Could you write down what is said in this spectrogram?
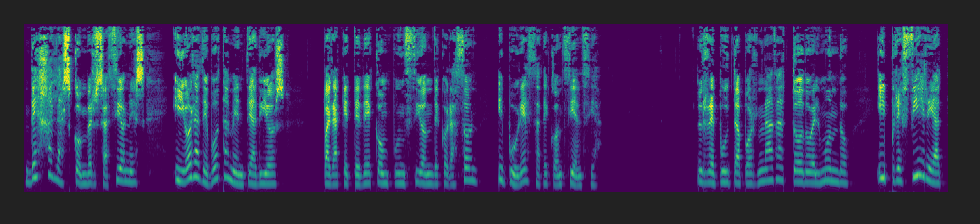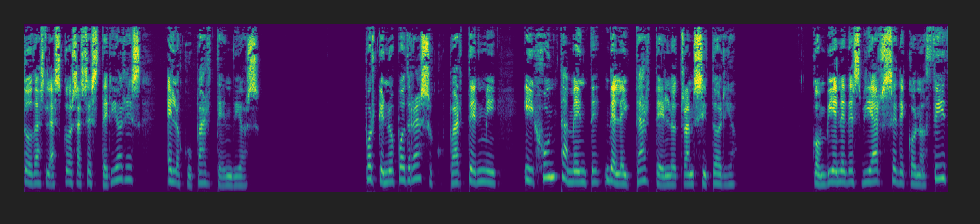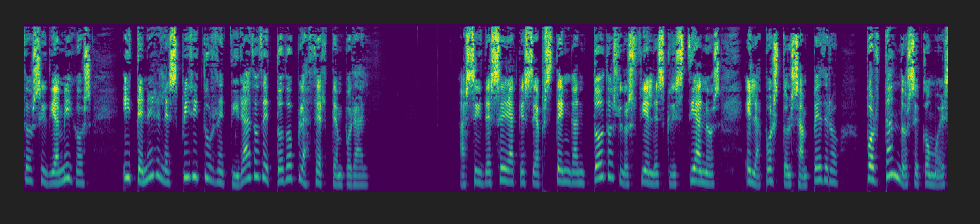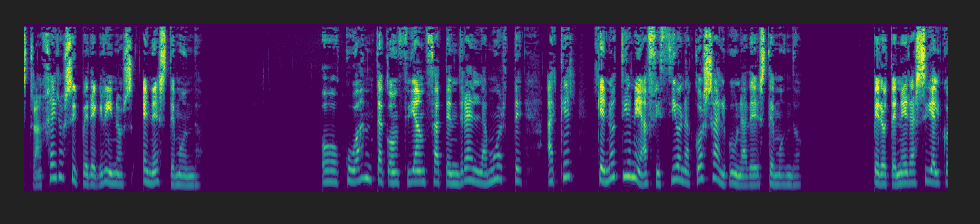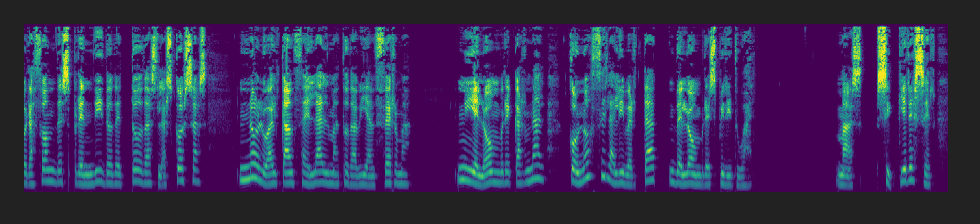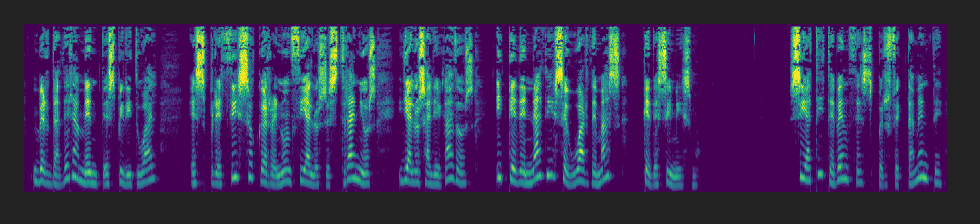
Deja las conversaciones y ora devotamente a Dios para que te dé compunción de corazón y pureza de conciencia. Reputa por nada todo el mundo y prefiere a todas las cosas exteriores el ocuparte en Dios. Porque no podrás ocuparte en mí y juntamente deleitarte en lo transitorio. Conviene desviarse de conocidos y de amigos y tener el espíritu retirado de todo placer temporal. Así desea que se abstengan todos los fieles cristianos, el apóstol San Pedro, portándose como extranjeros y peregrinos en este mundo. Oh, cuánta confianza tendrá en la muerte aquel que no tiene afición a cosa alguna de este mundo. Pero tener así el corazón desprendido de todas las cosas no lo alcanza el alma todavía enferma, ni el hombre carnal conoce la libertad del hombre espiritual. Mas, si quiere ser verdaderamente espiritual, es preciso que renuncie a los extraños y a los allegados y que de nadie se guarde más que de sí mismo. Si a ti te vences perfectamente,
